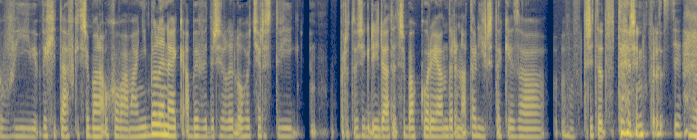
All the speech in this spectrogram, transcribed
takový vychytávky třeba na uchovávání bylinek, aby vydržely dlouho čerství, protože když dáte třeba koriandr na talíř, tak je za 30 vteřin prostě no,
